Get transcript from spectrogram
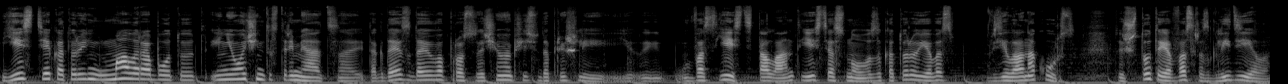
Есть те, которые мало работают и не очень-то стремятся. И тогда я задаю вопрос, зачем вы вообще сюда пришли? И- и У вас есть талант, есть основа, за которую я вас взяла на курс. То есть что-то я в вас разглядела.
